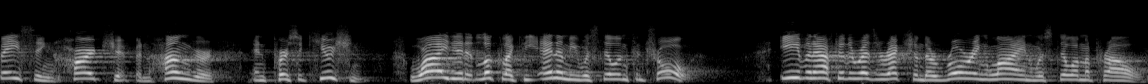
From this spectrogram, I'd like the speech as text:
facing hardship and hunger and persecution? Why did it look like the enemy was still in control? Even after the resurrection, the roaring lion was still on the prowl.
